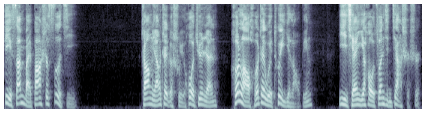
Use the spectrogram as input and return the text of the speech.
第三百八十四集。张扬这个水货军人和老何这位退役老兵，一前一后钻进驾驶室。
